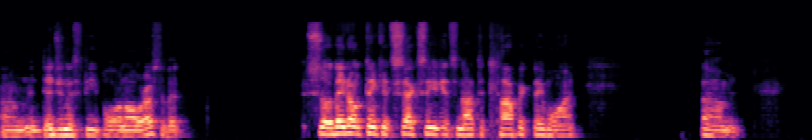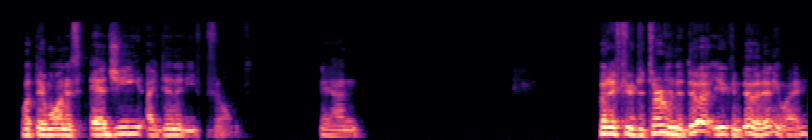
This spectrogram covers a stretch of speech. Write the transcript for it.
um, indigenous people and all the rest of it so they don't think it's sexy. It's not the topic they want. Um, what they want is edgy identity films. And but if you're determined to do it, you can do it anyway.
